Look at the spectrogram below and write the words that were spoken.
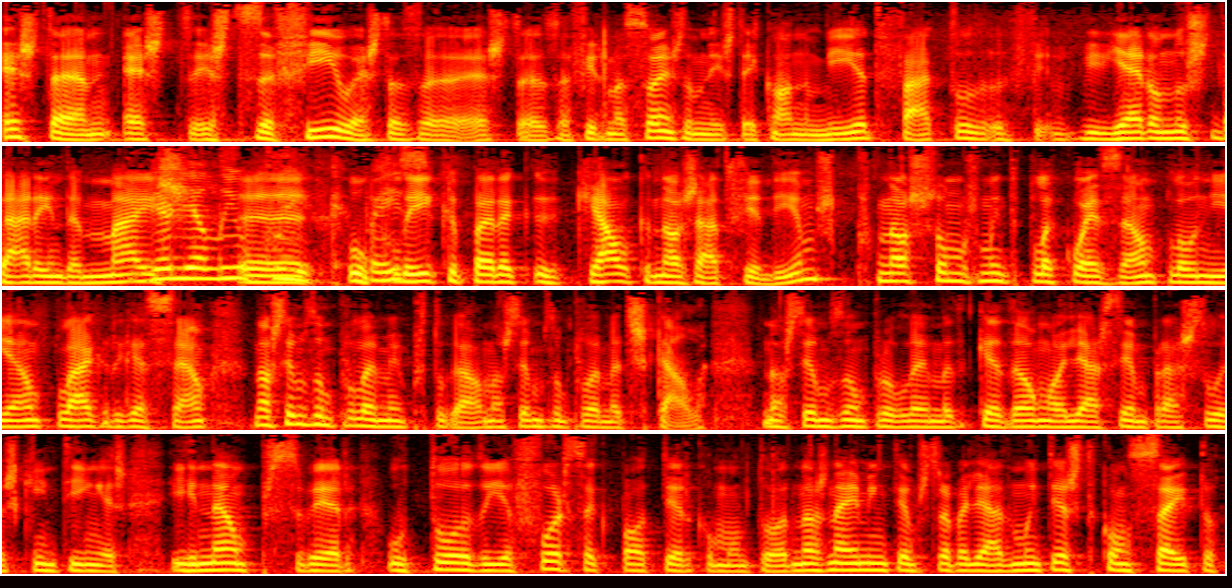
Esta, este, este desafio, estas, estas afirmações do Ministro da Economia, de facto, vieram-nos dar ainda mais ali o clique, uh, o clique para que, que algo que nós já defendíamos, porque nós somos muito pela coesão, pela união, pela agregação. Nós temos um problema em Portugal, nós temos um problema de escala. Nós temos um problema de cada um olhar sempre às suas quintinhas e não perceber o todo e a força que pode ter como um todo. Nós na EMIN temos trabalhado muito este conceito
